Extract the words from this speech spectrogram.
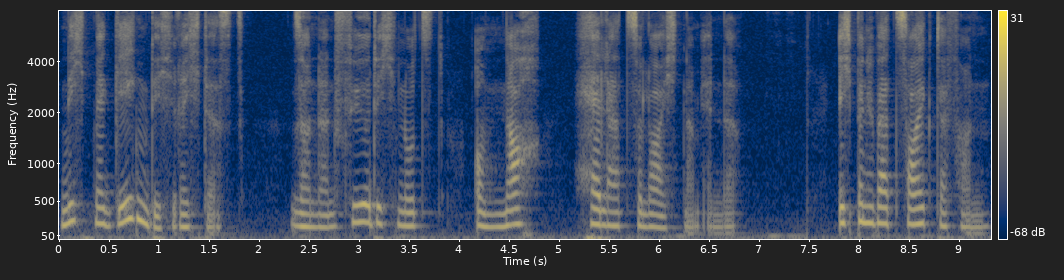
nicht mehr gegen dich richtest, sondern für dich nutzt, um noch heller zu leuchten am Ende. Ich bin überzeugt davon,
